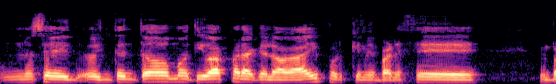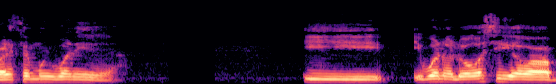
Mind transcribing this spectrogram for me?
no sé, os intento motivar para que lo hagáis porque me parece, me parece muy buena idea. Y, bueno, luego si os,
